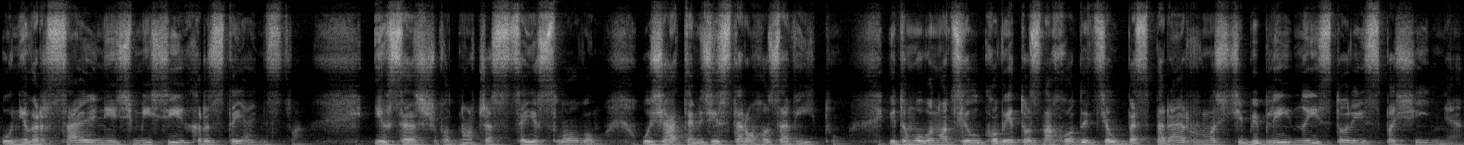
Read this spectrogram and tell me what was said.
універсальність місії християнства. І все ж водночас це є словом, узятим зі Старого Завіту, і тому воно цілковито знаходиться в безперервності біблійної історії спасіння.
